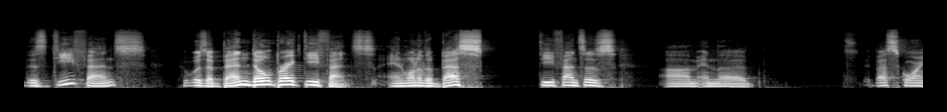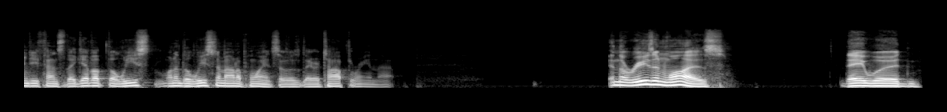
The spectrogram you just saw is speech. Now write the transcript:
this defense, who was a bend don't break defense, and one of the best defenses um, in the best scoring defense. They give up the least one of the least amount of points. It was they were top three in that. And the reason was they would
